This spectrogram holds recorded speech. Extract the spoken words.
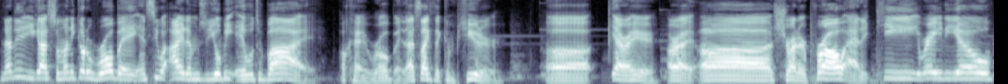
Now that you got some money, go to Robe and see what items you'll be able to buy. Okay, Robe, that's like the computer. Uh, yeah, right here. All right, uh, Shredder Pro, added key, radio,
